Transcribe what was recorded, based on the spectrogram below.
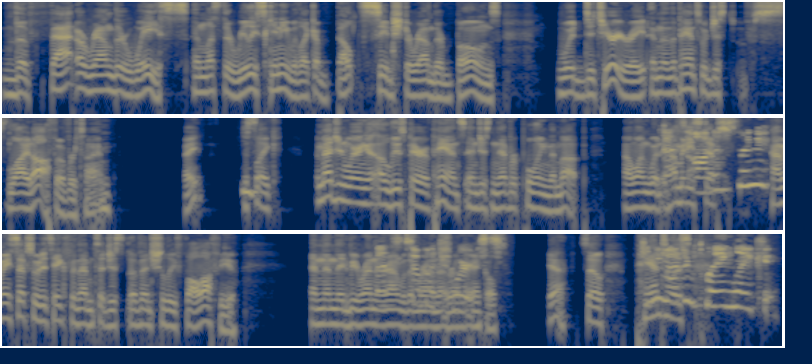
the fat around their waists, unless they're really skinny with like a belt cinched around their bones, would deteriorate, and then the pants would just slide off over time. Right? Just mm-hmm. like imagine wearing a, loose pair of pants and just never pulling them up. How long would how That's many steps how many steps would it take for them to just eventually fall off of you? And then they'd be running That's around with them so around, much around their ankles. Yeah. So Can you imagine playing like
